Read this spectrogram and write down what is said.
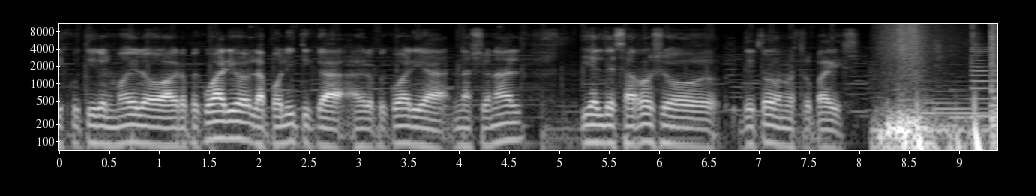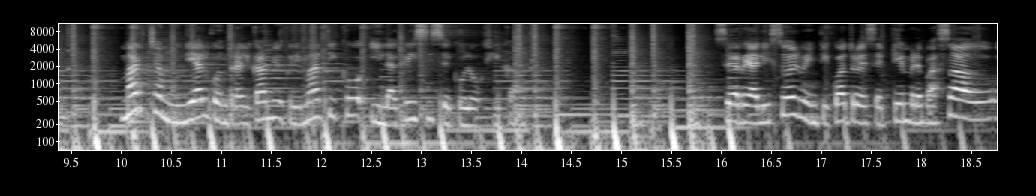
discutir el modelo agropecuario, la política agropecuaria nacional, y el desarrollo de todo nuestro país. Marcha Mundial contra el Cambio Climático y la Crisis Ecológica. Se realizó el 24 de septiembre pasado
